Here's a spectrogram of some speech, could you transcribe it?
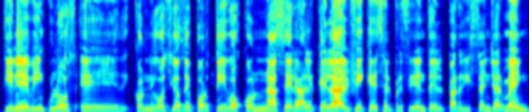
tiene vínculos eh, con negocios deportivos con Nasser Al-Khelaifi, que es el presidente del Paris Saint Germain.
